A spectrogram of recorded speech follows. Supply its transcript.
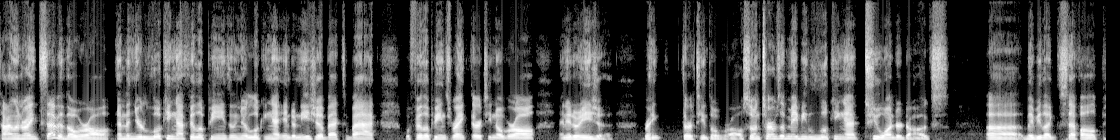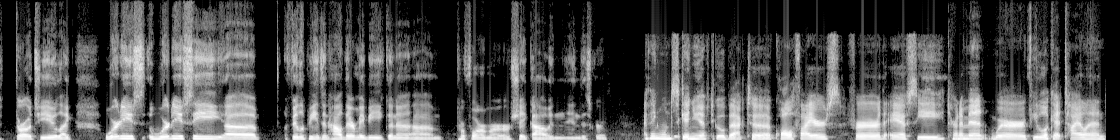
thailand ranked seventh overall and then you're looking at philippines and then you're looking at indonesia back to back with philippines ranked 13 overall and indonesia ranked 13th overall. So in terms of maybe looking at two underdogs uh maybe like steph i'll throw it to you. Like where do you where do you see uh philippines and how they're maybe gonna um perform or, or shake out in, in this group I think once again you have to go back to qualifiers for the AFC tournament, where if you look at Thailand,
